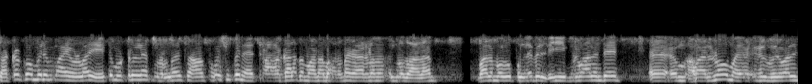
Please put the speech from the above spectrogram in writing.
ചക്കക്കൊമ്പിനുമായുള്ള ഏറ്റുമുട്ടലിനെ തുടർന്ന് ശ്വാസകോശത്തിനേറ്റ ആഘാതമാണ് മരണകാരണം എന്നതാണ് വനംവകുപ്പ് നിലവിൽ ഈ ഗുരുവാലിന്റെ മരണവുമായി അല്ലെങ്കിൽ ഗുരുവാലിൻ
